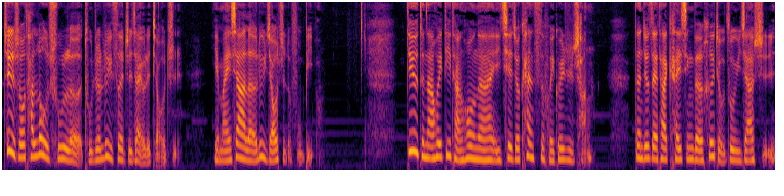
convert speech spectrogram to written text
这个时候他露出了涂着绿色指甲油的脚趾，也埋下了绿脚趾的伏笔 Dude 拿回地毯后呢，一切就看似回归日常，但就在他开心的喝酒做瑜伽时，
